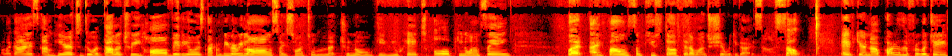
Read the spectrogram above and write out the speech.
Hello guys, I'm here to do a Dollar Tree haul video. It's not going to be very long, so I just wanted to let you know, give you heads up, you know what I'm saying? But I found some cute stuff that I wanted to share with you guys. So, if you're not part of the Frugal Jay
